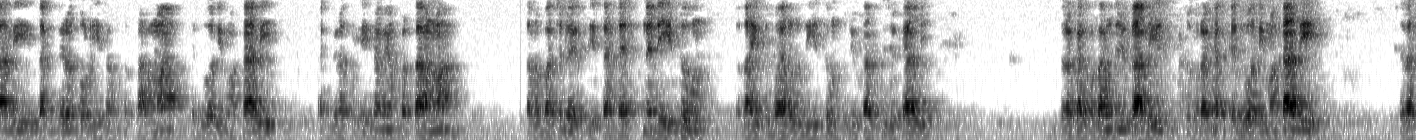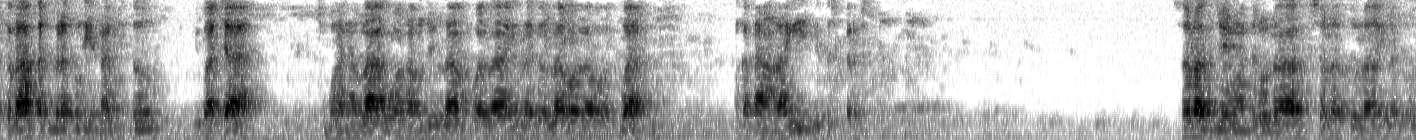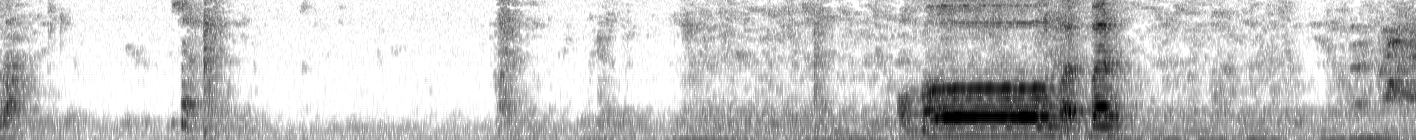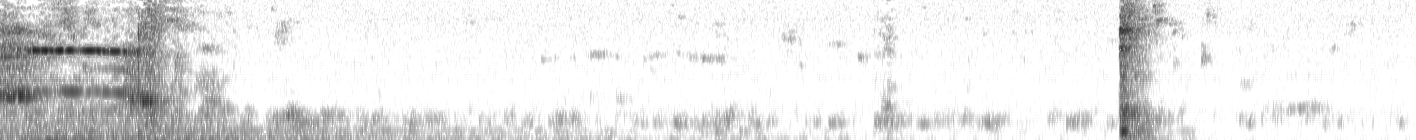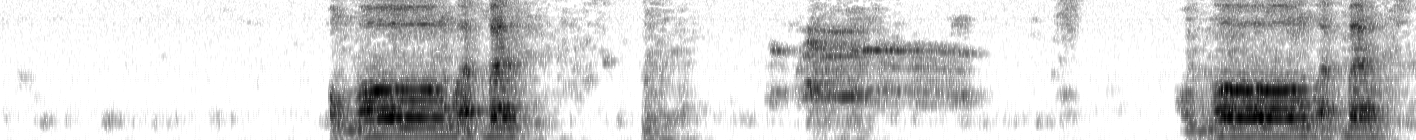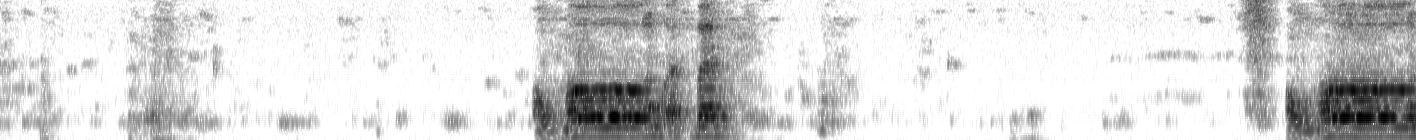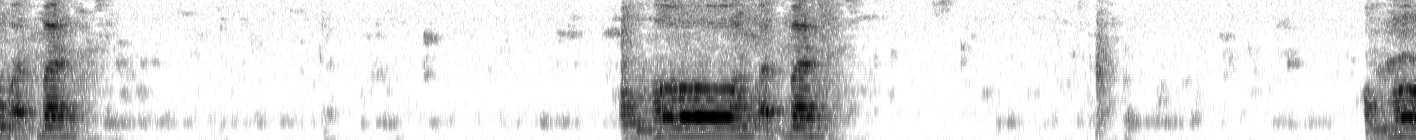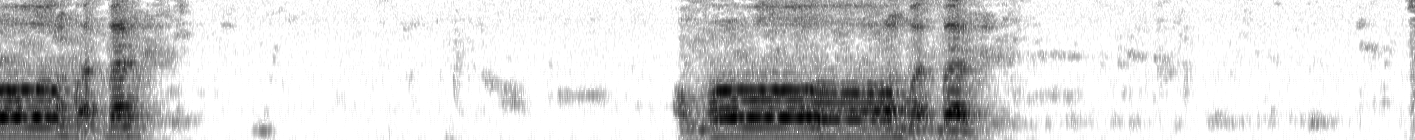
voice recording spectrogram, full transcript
kali takbiratul ihram pertama kedua lima kali takbiratul ihram yang pertama. Kalau baca doa iftitah tidak dihitung. Setelah itu baru dihitung tujuh kali tujuh kali. Untuk rakaat pertama tujuh kali untuk rakaat kedua lima kali. Setelah setelah takbiratul ihram itu dibaca. Subhanallah walhamdulillah wala ilaha illallah angkat tangan lagi gitu seterusnya Salat jamaatullah, salatullah ilallah. Allahu Akbar. Allahu Akbar. Allahu Akbar. Allahu Akbar. Allahu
